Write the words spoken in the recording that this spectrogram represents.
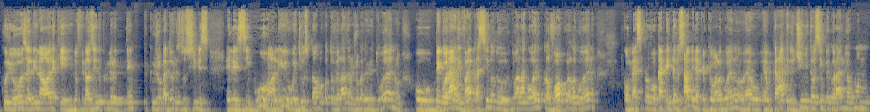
curioso ali na hora que, no finalzinho do primeiro tempo, que os jogadores dos times eles se empurram ali, o Edilson dá uma cotovelada no jogador lituano, o Pegorari vai para cima do, do Alagoano, provoca o Alagoano, começa a provocar, tentando, sabe, né? Porque o Alagoano é o, é o craque do time, então assim, o Pegorari, de alguma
